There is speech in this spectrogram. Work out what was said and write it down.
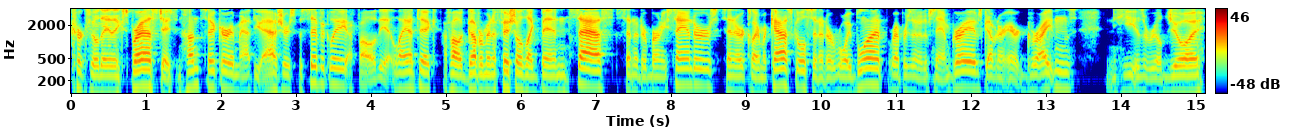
Kirksville Daily Express, Jason Hunsicker, and Matthew Asher specifically. I follow The Atlantic. I follow government officials like Ben Sasse, Senator Bernie Sanders, Senator Claire McCaskill, Senator Roy Blunt, Representative Sam Graves, Governor Eric Greitens, and he is a real joy.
